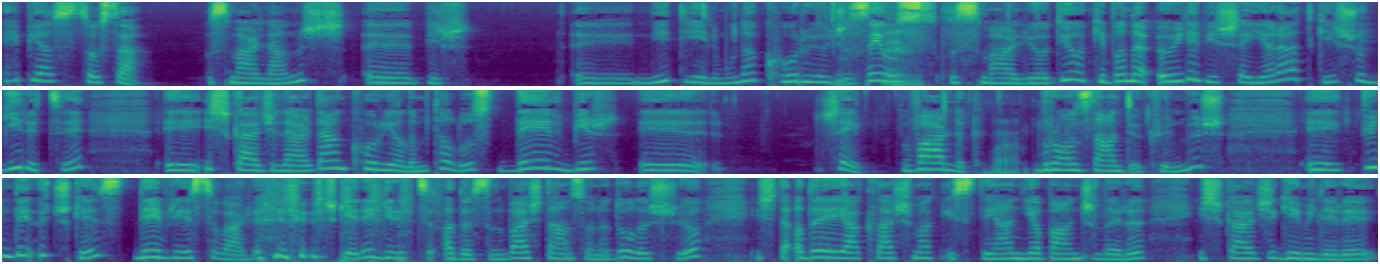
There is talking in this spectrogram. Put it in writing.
Hephaistos'a ısmarlanmış e, bir e, ne diyelim buna koruyucu Zeus evet. ısmarlıyor. Diyor ki bana öyle bir şey yarat ki şu Girit'i e, işgalcilerden koruyalım. Talos dev bir e, şey varlık, varlık bronzdan dökülmüş. E, günde üç kez devriyesi var. üç kere Girit adasını baştan sona dolaşıyor. İşte adaya yaklaşmak isteyen yabancıları, işgalci gemileri,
